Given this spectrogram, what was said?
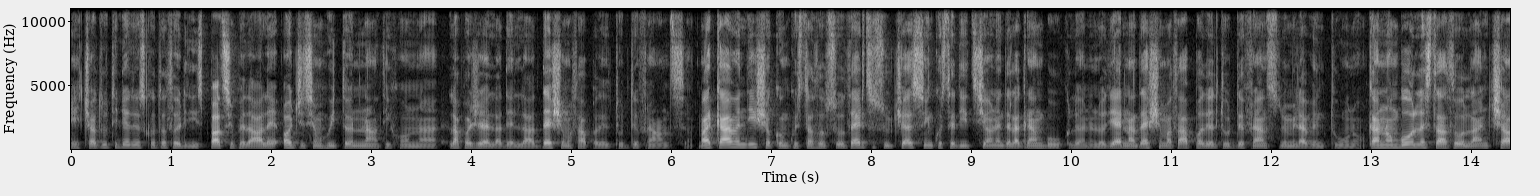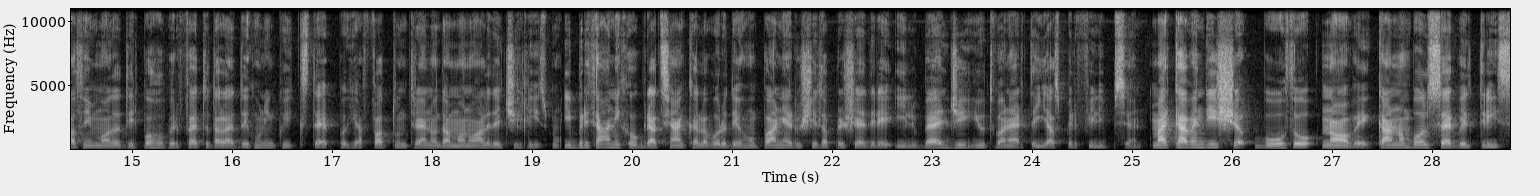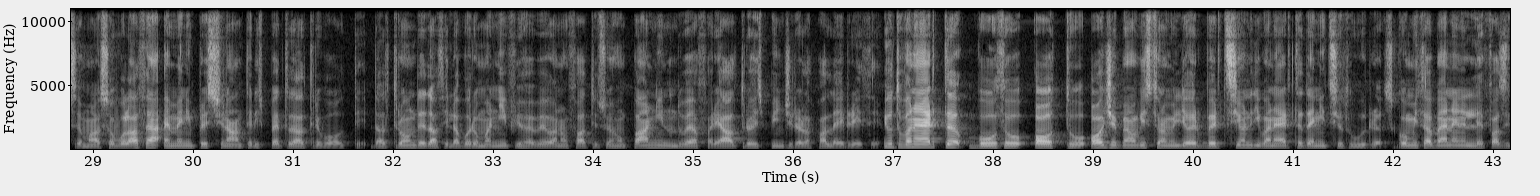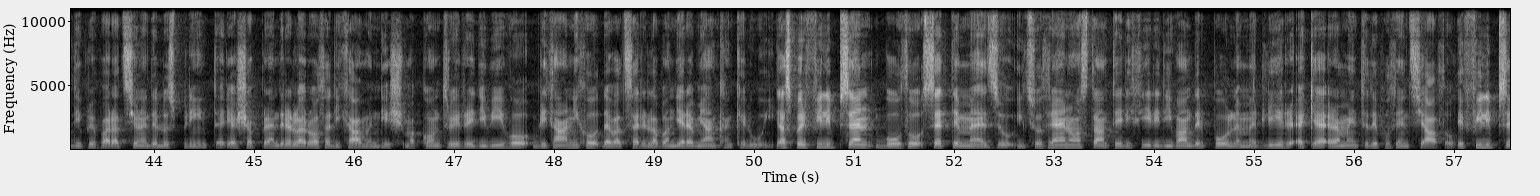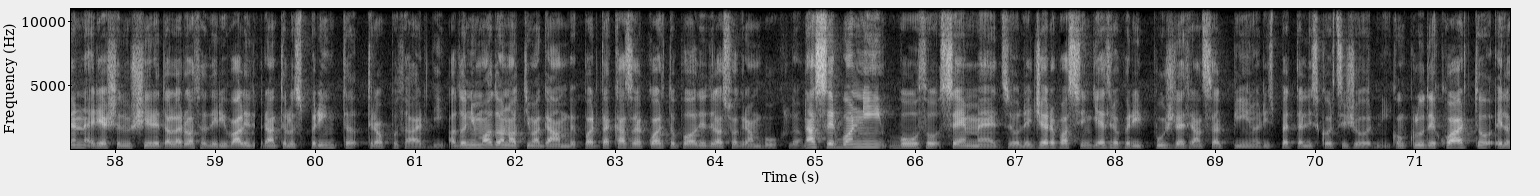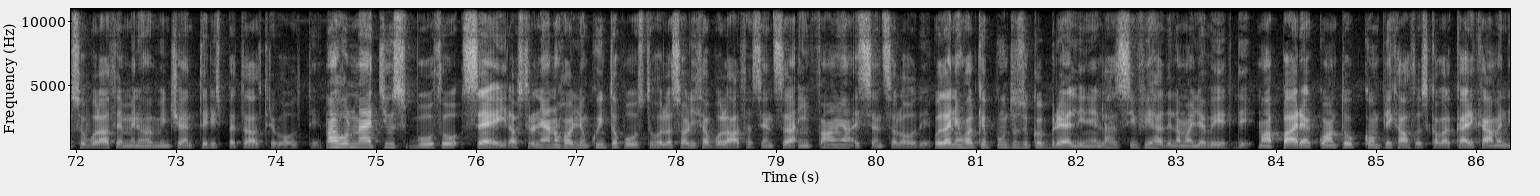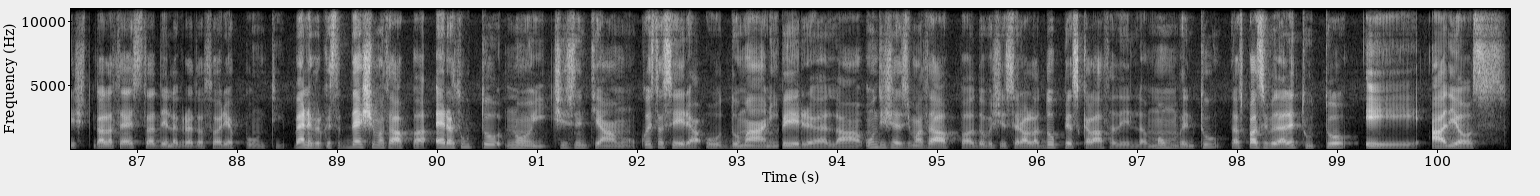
E ciao a tutti gli ascoltatori di Spazio Pedale, oggi siamo qui tornati con la pagella della decima tappa del Tour de France. Mark Cavendish ha conquistato il suo terzo successo in questa edizione della Grand Boucle, nell'odierna decima tappa del Tour de France 2021. Cannonball è stato lanciato in modo a dir poco perfetto dalla De Kooning Quick Step, che ha fatto un treno da manuale del ciclismo. Il britannico, grazie anche al lavoro dei compagni, è riuscito a precedere il Belgi, Jut Van Aert e Jasper Philipsen. Mark Cavendish, voto 9. Cannonball serve il tris, ma la sua volata è meno impressionante rispetto ad altre volte. D'altronde, dato il lavoro magnifico che avevano fatto i suoi compagni, non doveva fare altro che spingere la palla in rete. Jut Van Aert, voto 8. Oggi abbiamo visto la miglior versione di Van Aert da inizio tour. Sgomita bene nelle fasi di preparazione dello sprint, riesce a prendere la ruota di Cavendish, ma contro il redivivo britannico deve alzare la bandiera bianca anche lui. Jasper Philipsen, voto 7,5. Il suo treno, stante i ritiri di Van der Poel e Merlier, è chiaramente depotenziato e Philipsen riesce ad uscire dalla ruota dei rivali durante lo lo sprint troppo tardi. Ad ogni modo ha un'ottima gamba e porta a casa il quarto podio della sua Grand Boucle. Nasser Buonni, voto 6,5, leggero passo indietro per il pugile transalpino rispetto agli scorsi giorni. Conclude quarto e la sua volata è meno convincente rispetto ad altre volte. Michael Matthews, voto 6, l'australiano coglie un quinto posto con la solita volata, senza infamia e senza lode. Guadagna qualche punto su Colbrelli nella classifica della maglia verde, ma appare alquanto complicato scavalcare Cavendish dalla testa della gradatoria a punti. Bene, per questa decima tappa era tutto, noi ci sentiamo questa sera o domani per la undicesima tappa dove ci sarà la doppia scalata del Mont Ventoux. Da Spazio Pedale è tutto e adios!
